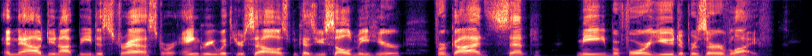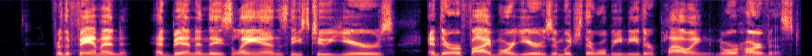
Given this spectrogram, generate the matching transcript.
And now do not be distressed or angry with yourselves because you sold me here, for God sent me before you to preserve life. For the famine had been in these lands these two years, and there are five more years in which there will be neither plowing nor harvest.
